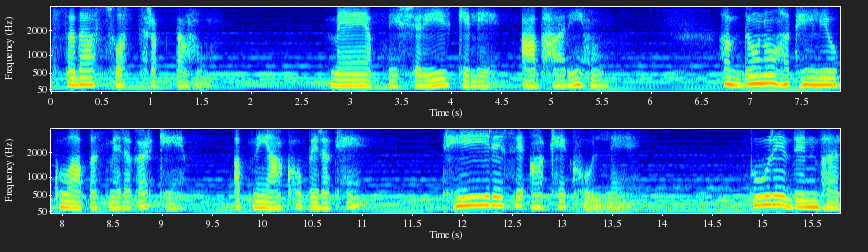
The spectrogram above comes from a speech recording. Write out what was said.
सदा स्वस्थ रखता हूँ। मैं अपने शरीर के लिए आभारी हूँ। अब दोनों हथेलियों को आपस में रगड़ के अपनी आँखों पे रखें, धीरे से आँखें खोल लें। पूरे दिन भर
